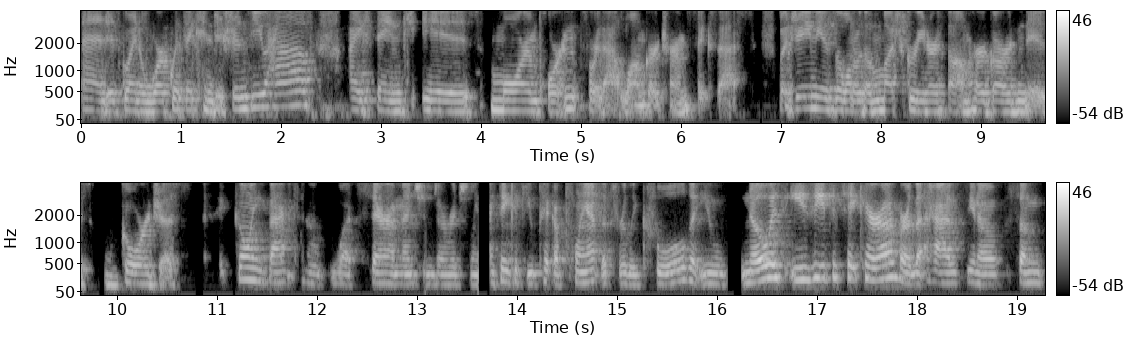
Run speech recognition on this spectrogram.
and is going to work with the conditions you have, I think is more important for that longer term success. But Jamie is the one with a much greener thumb. Her garden is gorgeous. Going back to what Sara mentioned originally, I think if you pick a plant that's really cool that you know is easy to take care of or that has, you know, some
